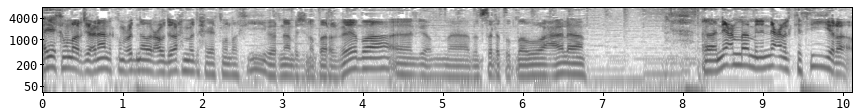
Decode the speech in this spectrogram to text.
حياكم الله رجعنا لكم. عدنا والعودة أحمد. حياكم الله في برنامج النظارة البيضاء آه، اليوم آه، بنسلط الضوء على آه، نعمة من النعم الكثيرة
